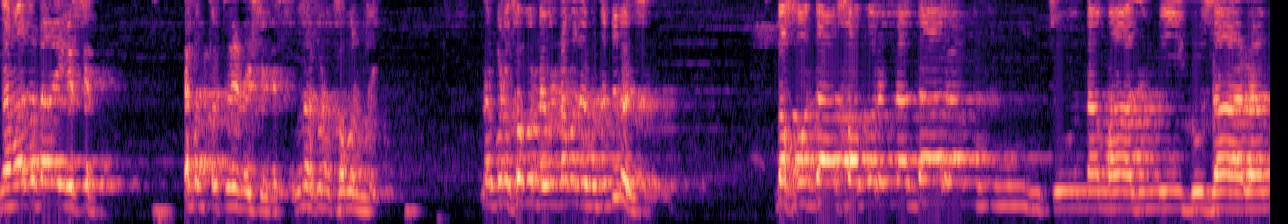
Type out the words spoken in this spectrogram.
নামাজে দাঁড়াই গেছেন। এখন তো ট্রেন এসে গেছে ওনার কোনো খবর নেই। ওনার কোনো খবর নেই নামাজের মধ্যে ডুবে রয়েছে বখুদা খবর না দারম চু নামাজ মি গুজারম।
